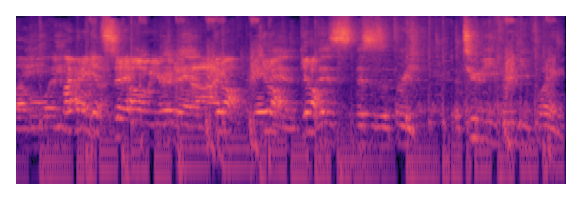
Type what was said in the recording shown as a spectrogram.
level. And I'm gonna get sick. Oh, you're Hey, gonna man. die. Get off! Hey Get man, off! Get off! this this is a three, a two D, three D plane.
